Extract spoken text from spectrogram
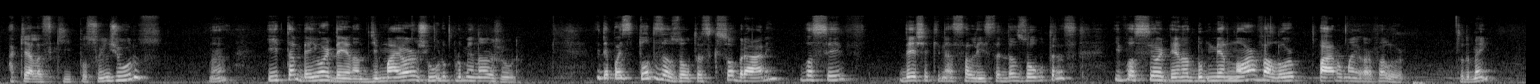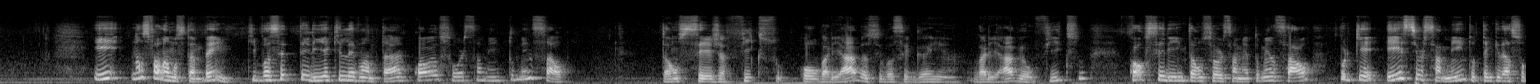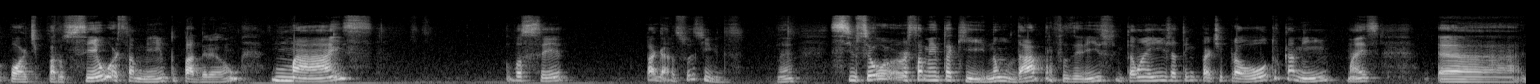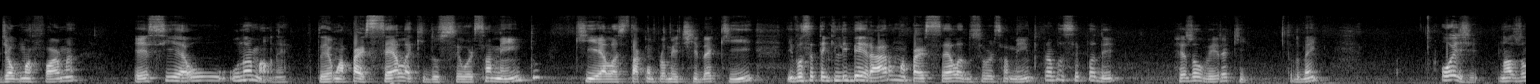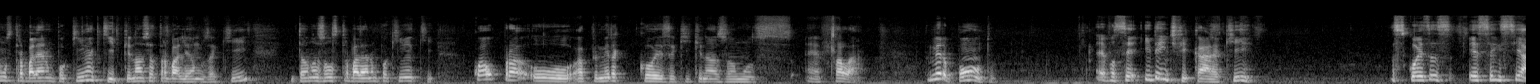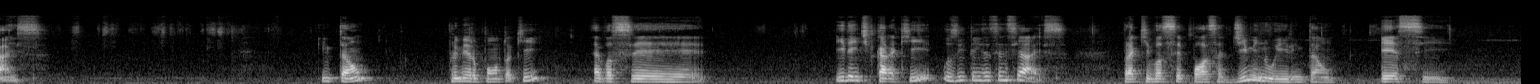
aquelas que possuem juros né? e também ordena de maior juro para o menor juro. E depois, todas as outras que sobrarem, você deixa aqui nessa lista das outras e você ordena do menor valor para o maior valor. Tudo bem? E nós falamos também que você teria que levantar qual é o seu orçamento mensal. Então, seja fixo ou variável, se você ganha variável ou fixo, qual seria então o seu orçamento mensal? Porque esse orçamento tem que dar suporte para o seu orçamento padrão, mais você pagar as suas dívidas. Né? Se o seu orçamento aqui não dá para fazer isso, então aí já tem que partir para outro caminho, mas é, de alguma forma esse é o, o normal, né? Tem uma parcela aqui do seu orçamento que ela está comprometida aqui e você tem que liberar uma parcela do seu orçamento para você poder resolver aqui, tudo bem? Hoje nós vamos trabalhar um pouquinho aqui, porque nós já trabalhamos aqui, então nós vamos trabalhar um pouquinho aqui. Qual o, a primeira coisa aqui que nós vamos é, falar? O primeiro ponto é você identificar aqui as coisas essenciais. Então, o primeiro ponto aqui é você identificar aqui os itens essenciais, para que você possa diminuir então esse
